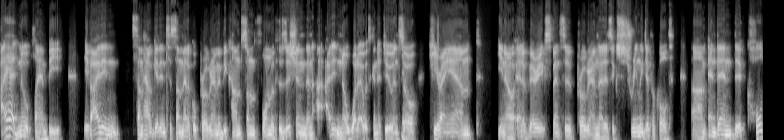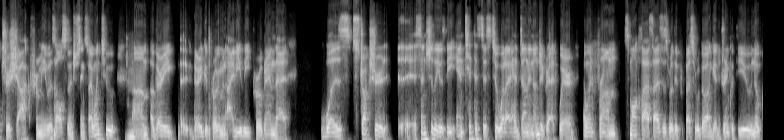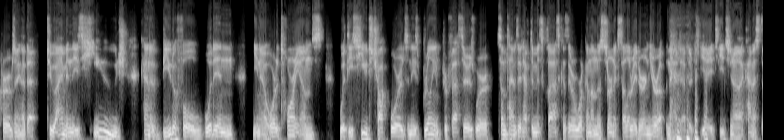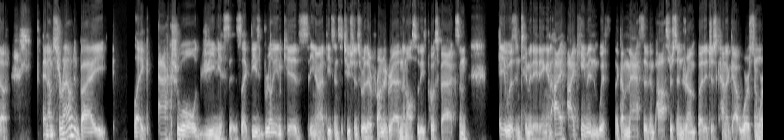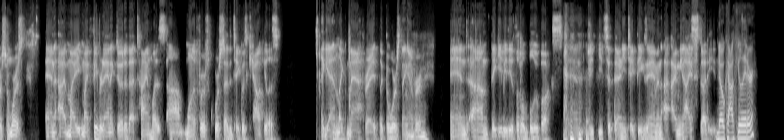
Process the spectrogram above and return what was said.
I had no plan B. If I didn't somehow get into some medical program and become some form of physician, then I, I didn't know what I was going to do. And so here I am, you know, at a very expensive program that is extremely difficult um, and then the culture shock for me was also interesting. So I went to mm. um, a very, very good program, an Ivy League program that was structured uh, essentially it was the antithesis to what I had done in undergrad, where I went from small class sizes where the professor would go out and get a drink with you, no curves, anything like that, to I'm in these huge, kind of beautiful wooden, you know, auditoriums with these huge chalkboards and these brilliant professors where sometimes they'd have to miss class because they were working on the CERN accelerator in Europe and they had to have their TA teach, you know, that kind of stuff. And I'm surrounded by like actual geniuses, like these brilliant kids, you know, at these institutions who were there for undergrad and then also these post-bacs. And it was intimidating. And I, I came in with like a massive imposter syndrome, but it just kind of got worse and worse and worse. And I, my, my favorite anecdote at that time was um, one of the first courses I had to take was calculus again, like math, right? Like the worst thing mm-hmm. ever. And um, they give you these little blue books, and you, you, sit there and you take the exam. And I, I mean, I studied. No calculator.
